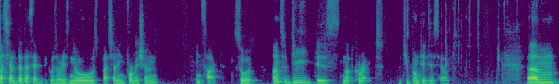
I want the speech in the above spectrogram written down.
spatial dataset because there is no spatial information inside. So answer D is not correct, but you pointed this out. Um,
